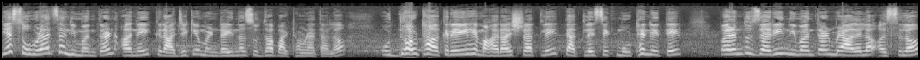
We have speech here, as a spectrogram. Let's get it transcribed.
या सोहळ्याचं निमंत्रण अनेक राजकीय मंडळींना सुद्धा पाठवण्यात आलं. उद्धव ठाकरे हे महाराष्ट्रातले त्यातलेच एक मोठे नेते. परंतु जरी निमंत्रण मिळालेलं असलं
